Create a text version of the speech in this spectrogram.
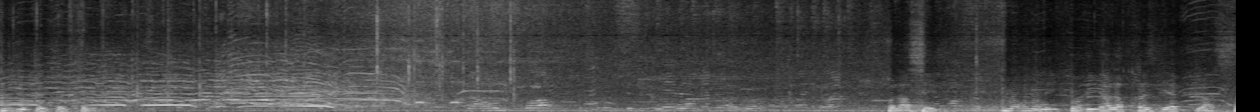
minutes. Voilà, c'est Florian Tondiga à la 13e place.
